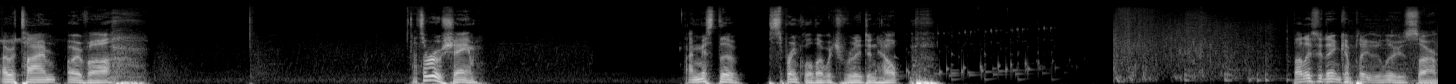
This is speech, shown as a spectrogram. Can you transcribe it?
Overtime, over. Time, over. That's a real shame. I missed the sprinkler though, which really didn't help. But at least we didn't completely lose, so...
